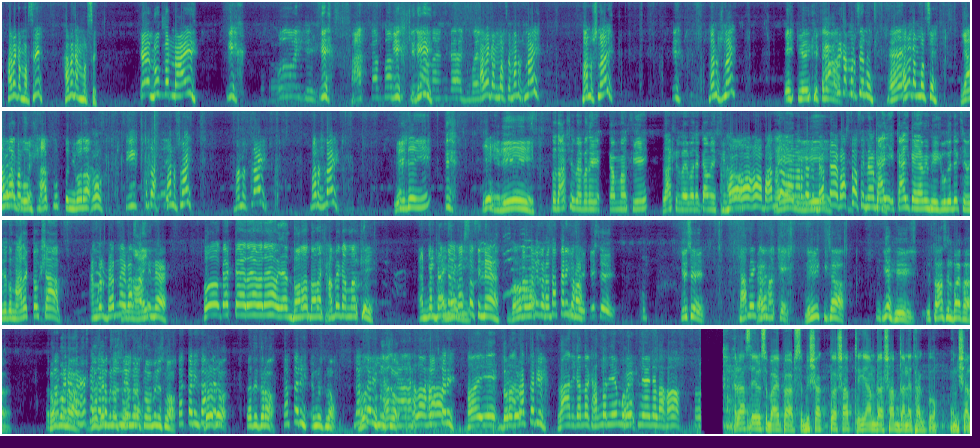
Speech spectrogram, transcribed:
হাবে কাম মারছে রে হাবে কাম মারছে। এ লোকজন নাই। আমি কাম মারছে মানুষ নাই। মানুষ নাই। মানুষ নাই। এই কি হইছে আমি কাম মারছে নু হ্যাঁ? আমি কাম মারছে। তো কাম মারছে কাম এসে আছে না আমি কাল কাল কাল আমি ফেসবুকে দেখছিলাম এটা তো মারাত্মক সাপ আমি বল বেদ নাই বাস্তা নাই। আছে না ও কাকা রে রে ধরো ধরো সাপে কাম মারছে আমি বল বেদ নাই আই নাই। বাস্তা আছে না ধরো, ধরো। তাড়াতাড়ি করো তাড়াতাড়ি করো কেসে কেসে সাপে এই কিসাব ইয়ে হে এ তো আসল বাইফা সর্বনা দশ তাড়াতাড়ি ধরো তাড়াতাড়ি। ধরো। তাড়াতাড়ি। ধরো তাড়াতাড়ি। হ্যাঁ রাসেলস বাইপার্স বিষাক্ত সাপ থেকে আমরা সাবধানে থাকব ইনশাল্লাহ।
